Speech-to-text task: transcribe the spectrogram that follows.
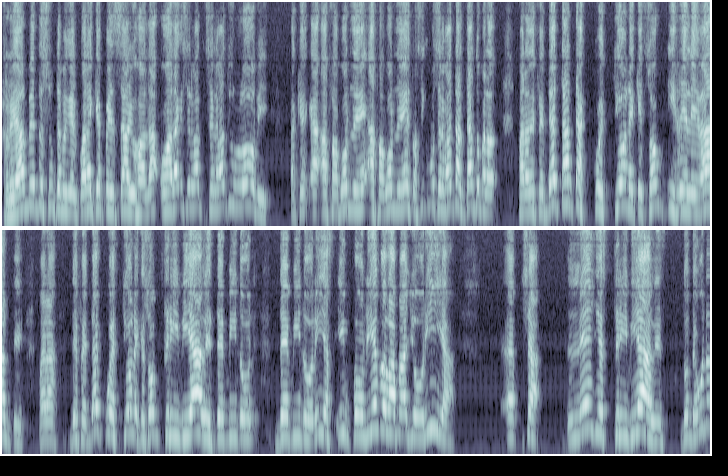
Realmente es un tema en el cual hay que pensar y ojalá, ojalá que se levante, se levante un lobby a, que, a, a favor de, a favor de esto, así como se levantan tanto para, para defender tantas cuestiones que son irrelevantes, para defender cuestiones que son triviales de, minor, de minorías, imponiendo a la mayoría, eh, o sea, leyes triviales donde una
